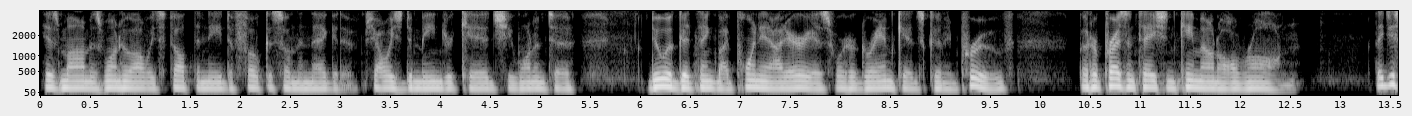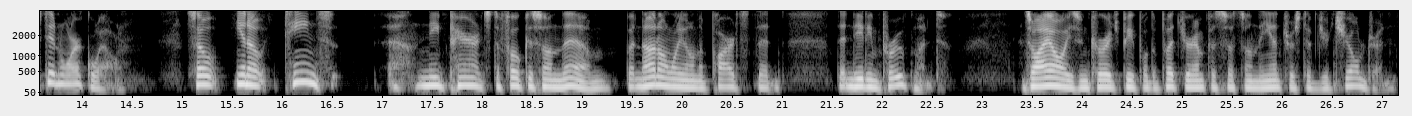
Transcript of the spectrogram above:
his mom as one who always felt the need to focus on the negative. She always demeaned her kids. She wanted to do a good thing by pointing out areas where her grandkids could improve but her presentation came out all wrong. They just didn't work well. So, you know, teens uh, need parents to focus on them, but not only on the parts that that need improvement. And so I always encourage people to put your emphasis on the interest of your children.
